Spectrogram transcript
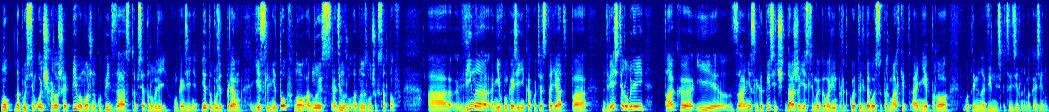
ну, допустим, очень хорошее пиво можно купить за 150 рублей в магазине. И это будет прям, если не топ, но одно из, один, одно из лучших сортов. А вина, они в магазине, как у тебя стоят, по 200 рублей, так э, и за несколько тысяч, даже если мы говорим про какой-то рядовой супермаркет, а не про вот именно винный специализированный магазин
